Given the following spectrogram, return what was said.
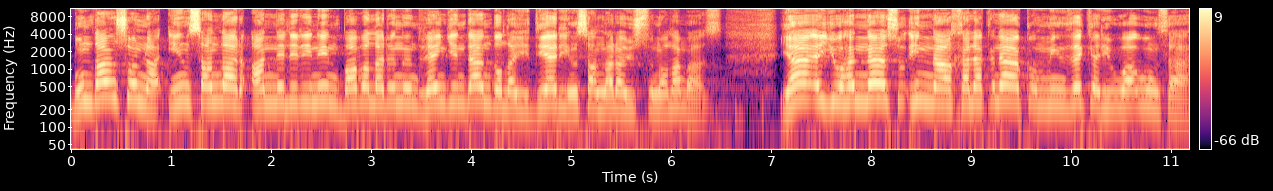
Bundan sonra insanlar annelerinin, babalarının renginden dolayı diğer insanlara üstün olamaz. Ya eyyuhen nasu inna halaknakum min zekeri ve unsa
